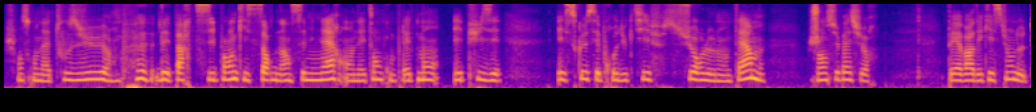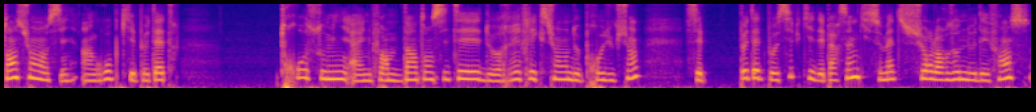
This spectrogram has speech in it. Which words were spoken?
Je pense qu'on a tous peu des participants qui sortent d'un séminaire en étant complètement épuisés. Est-ce que c'est productif sur le long terme? J'en suis pas sûre. Il peut y avoir des questions de tension aussi. Un groupe qui est peut-être trop soumis à une forme d'intensité, de réflexion, de production, c'est peut-être possible qu'il y ait des personnes qui se mettent sur leur zone de défense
